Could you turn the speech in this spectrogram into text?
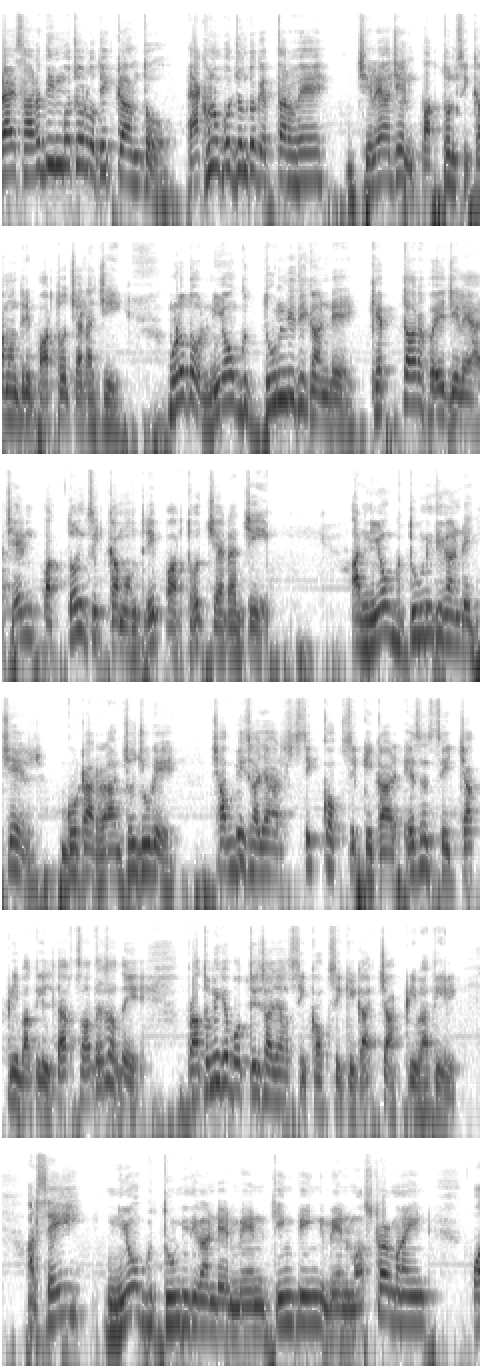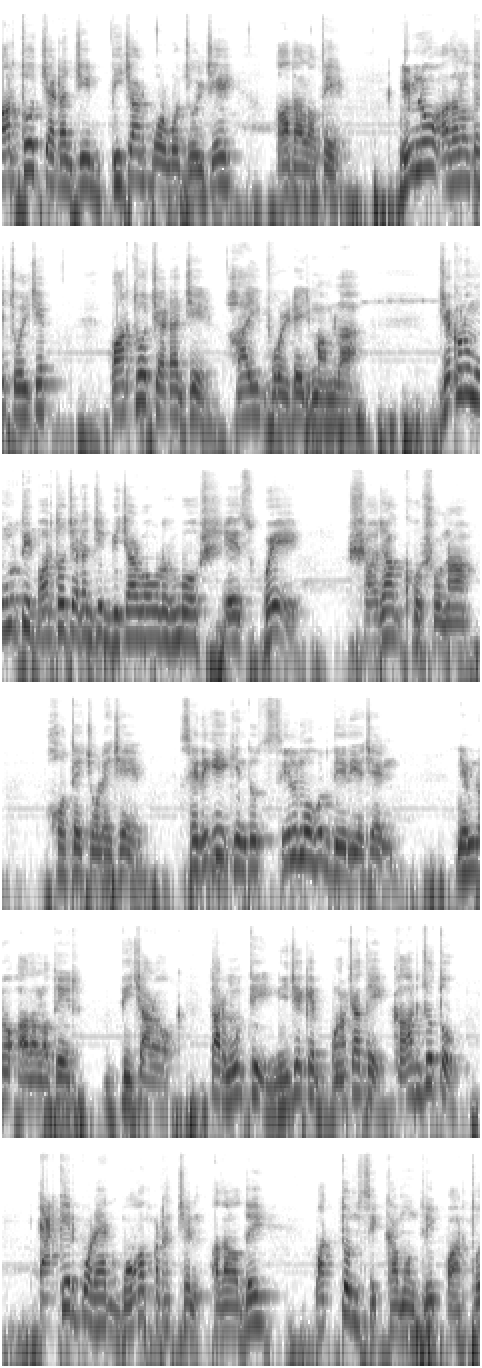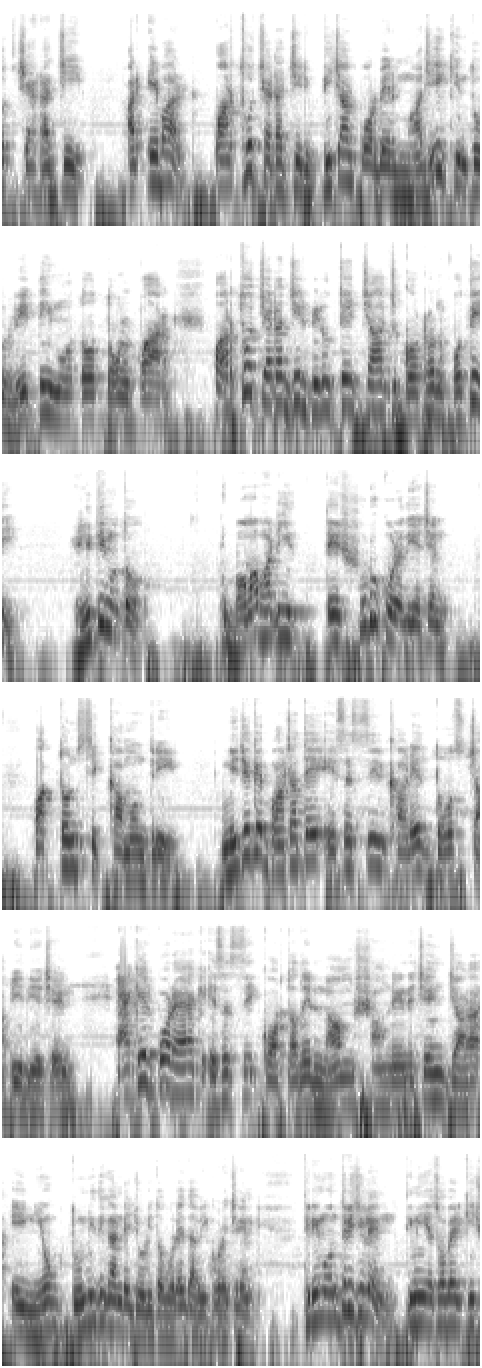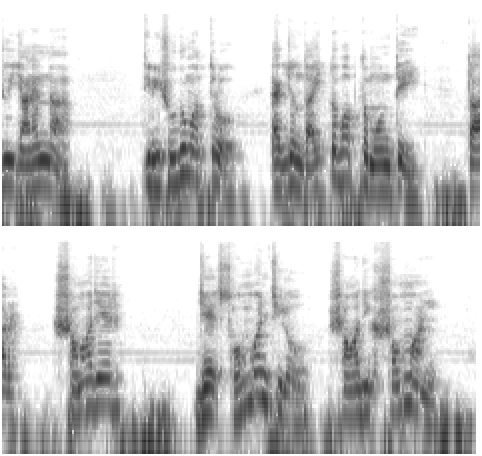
প্রায় সাড়ে তিন বছর অতিক্রান্ত। এখনও পর্যন্ত গ্রেপ্তার হয়ে জেলে আছেন প্রাক্তন শিক্ষামন্ত্রী পার্থ চ্যাটার্জি। মূলত নিয়োগ দুর্নীতিকাণ্ডে গ্রেপ্তার হয়ে জেলে আছেন প্রাক্তন শিক্ষামন্ত্রী পার্থ চ্যাটার্জি। আর নিয়োগ দুর্নীতিকাণ্ডের জের গোটা রাজ্য জুড়ে ছাব্বিশ হাজার শিক্ষক শিক্ষিকার এসএসসি চাকরি বাতিল। তার সাথে সাথে প্রাথমিকে বত্রিশ হাজার শিক্ষক শিক্ষিকার চাকরি বাতিল। আর সেই নিয়োগ দুর্নীতিকাণ্ডের main kingpin main master mind Partha চ্যাটার্জির বিচার পর্ব চলছে আদালতে। নিম্ন আদালতে চলছে পার্থ চ্যাটার্জির হাই ভোল্টেজ মামলা। যে কোনো মুহূর্তে পার্থ চ্যাটার্জির বিচার পর্ব শেষ হয়ে সাজা ঘোষণা হতে চলেছে। সেদিকেই কিন্তু সিলমোহর দিয়ে দিয়েছেন নিম্ন আদালতের বিচারক। তার মধ্যেই নিজেকে বাঁচাতে কার্যত একের পর এক বোমা ফাটাচ্ছেন আদালতে। প্রাক্তন শিক্ষামন্ত্রী পার্থ চ্যাটার্জি। আর এবার পার্থ চ্যাটার্জির বিচার পর্বের মাঝেই কিন্তু রীতিমতো তোলপাড়। পার্থ চ্যাটার্জির বিরুদ্ধে চার্জ গঠন হতেই রীতিমতো বোমা ফাটিতে শুরু করে দিয়েছেন প্রাক্তন শিক্ষামন্ত্রী। নিজেকে বাঁচাতে এসএসসির ঘাড়ে দোষ চাপিয়ে দিয়েছেন। একের পর এক এসএসসি কর্তাদের নাম সামনে এনেছেন যারা এই নিয়োগ দুর্নীতিকাণ্ডে জড়িত বলে দাবি করেছেন। তিনি মন্ত্রী ছিলেন, তিনি এসবের কিছুই জানেন না। তিনি শুধুমাত্র একজন দায়িত্বপ্রাপ্ত মন্ত্রী, তার সমাজের যে সম্মান ছিল, সামাজিক সম্মান,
